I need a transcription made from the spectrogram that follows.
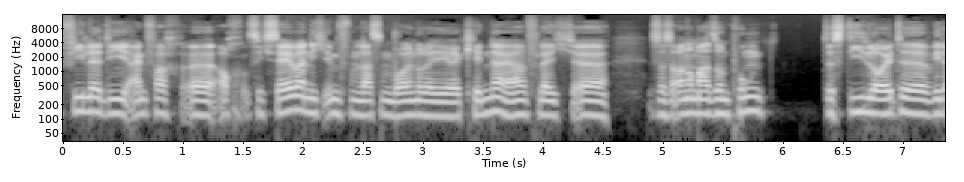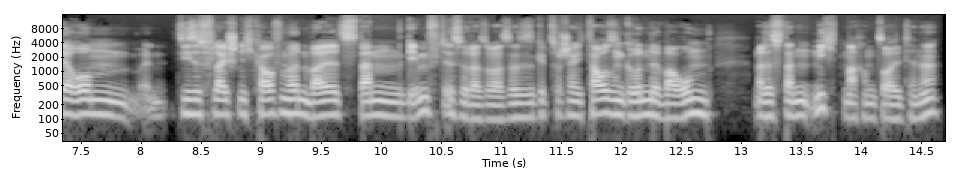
viele, die einfach äh, auch sich selber nicht impfen lassen wollen oder ihre Kinder. Ja, vielleicht äh, ist das auch nochmal so ein Punkt, dass die Leute wiederum dieses Fleisch nicht kaufen würden, weil es dann geimpft ist oder sowas. Also es gibt wahrscheinlich tausend Gründe, warum man das dann nicht machen sollte, ne?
